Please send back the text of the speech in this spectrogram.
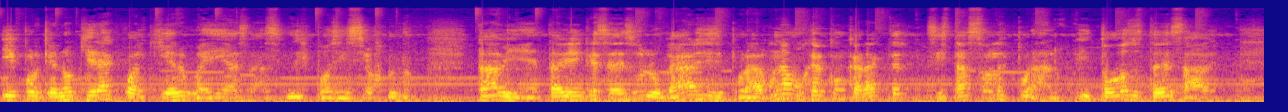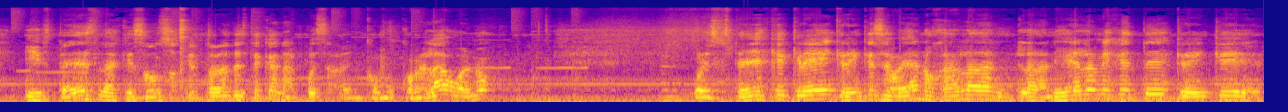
y porque no quiere a cualquier güey a, su disposición. Está bien, está bien que se dé su lugar y si por una mujer con carácter, si está sola es por algo y todos ustedes saben. Y ustedes, las que son suscriptoras de este canal, pues saben cómo corre el agua, ¿no? Pues ustedes qué creen, creen que se vaya a enojar la, Daniela, mi gente, creen que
